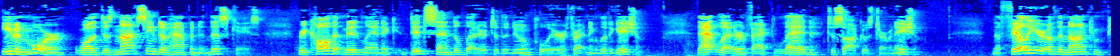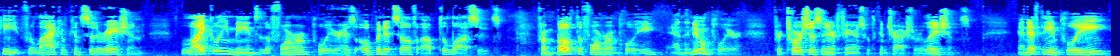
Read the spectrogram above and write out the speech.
Even more, while it does not seem to have happened in this case, recall that Mid Atlantic did send a letter to the new employer threatening litigation. That letter, in fact, led to Socko's termination. The failure of the non compete for lack of consideration likely means that the former employer has opened itself up to lawsuits from both the former employee and the new employer for tortious interference with contractual relations. And if the employee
